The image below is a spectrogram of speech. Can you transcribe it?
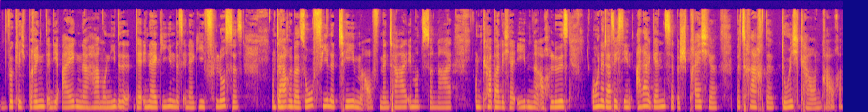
wirklich bringt in die eigene Harmonie de, der Energien, des Energieflusses und darüber so viele Themen auf mental, emotional und körperlicher Ebene auch löst, ohne dass ich sie in aller Gänze bespreche, betrachte, durchkauen brauche.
